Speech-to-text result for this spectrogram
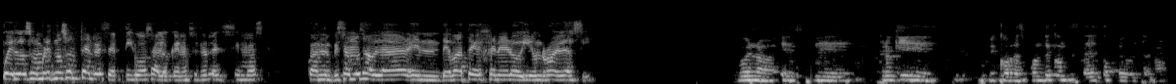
pues los hombres no son tan receptivos a lo que nosotros les decimos cuando empezamos a hablar en debate de género y un rollo así. Bueno, este, creo que me corresponde contestar esta pregunta, ¿no?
